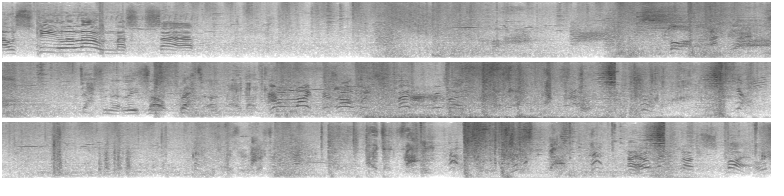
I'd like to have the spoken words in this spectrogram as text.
Now steel alone must serve. Definitely felt better. Your life is always spent, wizard. I hope it's not spoiled.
